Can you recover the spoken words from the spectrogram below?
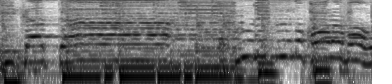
の尖った。灼熱の衣を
